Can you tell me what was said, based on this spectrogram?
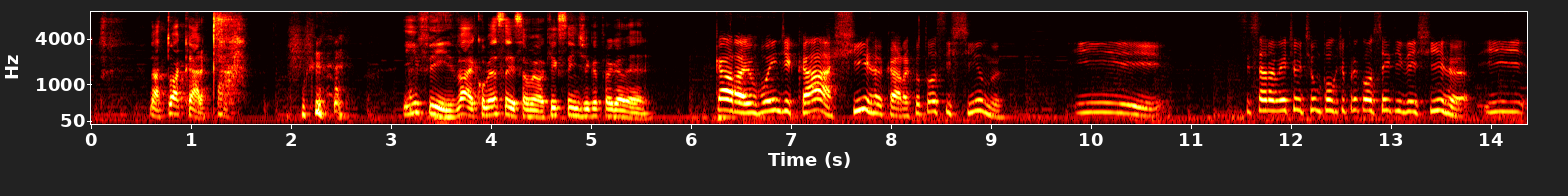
Na tua cara, pá! Enfim, vai, começa aí, Samuel. O que, que você indica pra galera? Cara, eu vou indicar a Xirra, cara, que eu tô assistindo. E. Sinceramente, eu tinha um pouco de preconceito em ver Xirra. E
